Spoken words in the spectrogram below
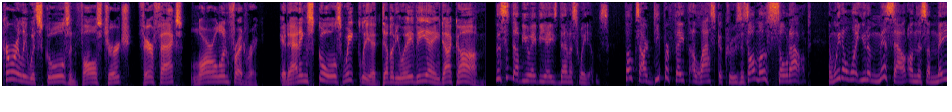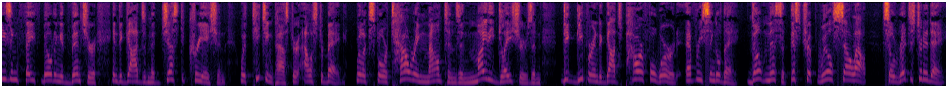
Currently with schools in Falls Church, Fairfax, Laurel, and Frederick. And adding schools weekly at WAVA.com. This is WAVA's Dennis Williams. Folks, our Deeper Faith Alaska cruise is almost sold out, and we don't want you to miss out on this amazing faith building adventure into God's majestic creation with teaching pastor Alistair Begg. We'll explore towering mountains and mighty glaciers and dig deeper into God's powerful word every single day. Don't miss it. This trip will sell out. So register today.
